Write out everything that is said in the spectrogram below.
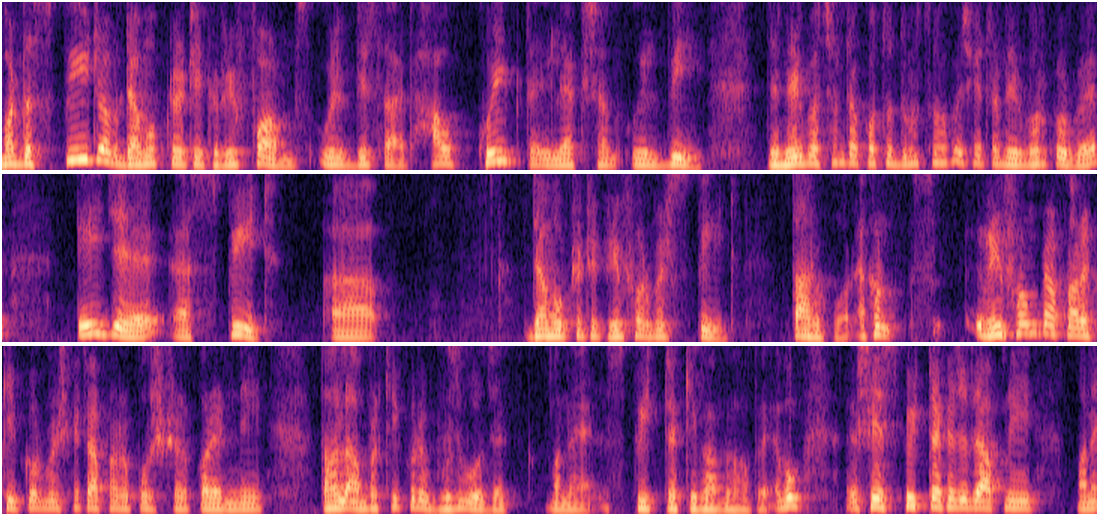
but the speed of democratic reforms will decide how quick the election will be যে নির্বাচনটা কত দ্রুত হবে সেটা নির্ভর করবে এই যে স্পিড ডেমোক্রেটিক রিফর্মের স্পিড তার উপর। এখন রিফর্মটা আপনারা কি করবেন সেটা আপনারা পরিষ্কার করেননি, তাহলে আমরা কি করে বুঝব যে মানে স্পিডটা কীভাবে হবে? এবং সেই স্পিডটাকে যদি আপনি মানে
